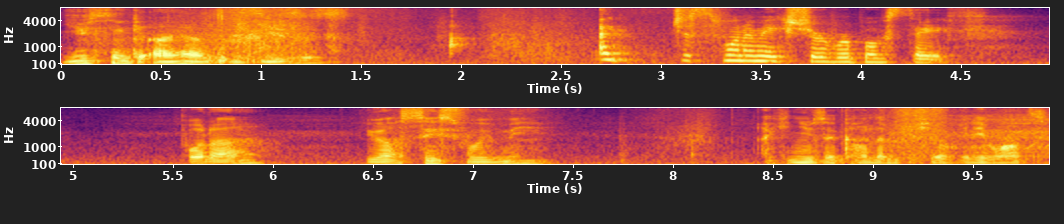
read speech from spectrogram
You think I have diseases? I just want to make sure we're both safe. Paula, you are safe with me. I can use a condom if you really want.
